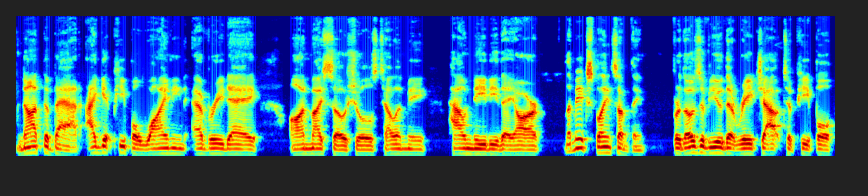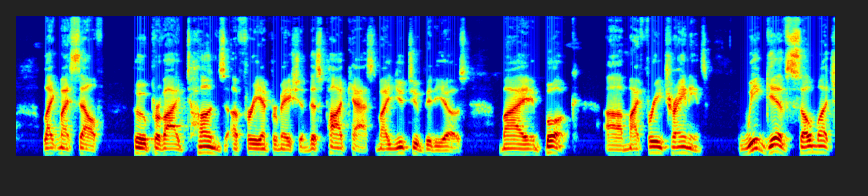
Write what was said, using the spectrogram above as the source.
not the bad. I get people whining every day on my socials telling me how needy they are. Let me explain something. For those of you that reach out to people like myself who provide tons of free information, this podcast, my YouTube videos, my book, uh, my free trainings, we give so much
